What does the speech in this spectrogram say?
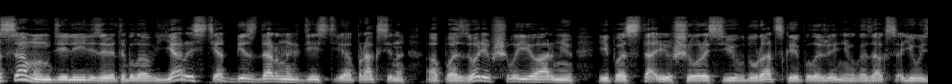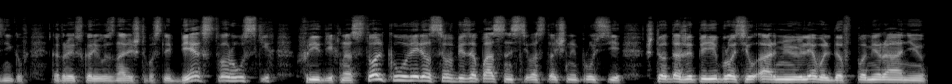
самом деле Елизавета была в ярости от бездарных действий Апраксина, опозорившего ее армию и поставившего Россию в дурацкое положение в глазах союзников, которые вскоре узнали, что после бегства русских Фридрих настолько уверился в безопасности Восточной Пруссии, что даже перебросил армию Левальда в Померанию,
